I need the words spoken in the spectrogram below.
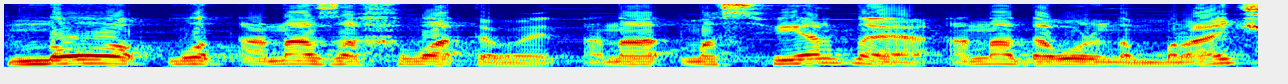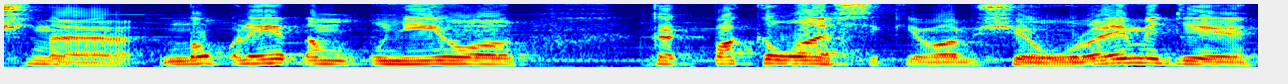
но вот она захватывает, она атмосферная, она довольно мрачная, но при этом у нее как по классике вообще у Remedy,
